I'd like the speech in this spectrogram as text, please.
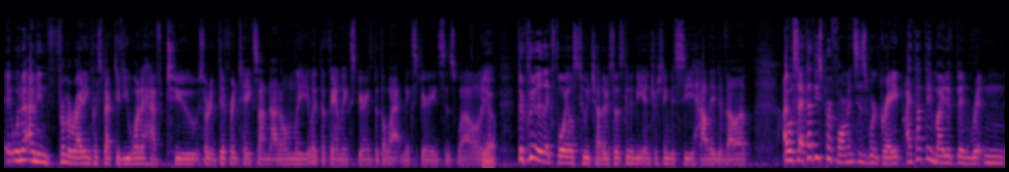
It, when I mean, from a writing perspective, you want to have two sort of different takes on not only like the family experience but the Latin experience as well. And Yeah. they're clearly like foils to each other, so it's going to be interesting to see how they develop. I will say, I thought these performances were great. I thought they might have been written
